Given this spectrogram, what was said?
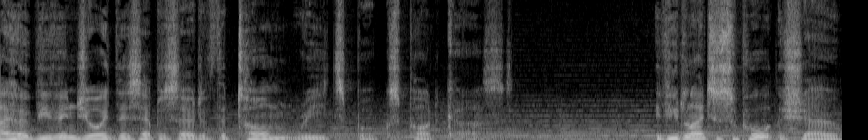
I hope you've enjoyed this episode of the Tom Reads Books podcast. If you'd like to support the show,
